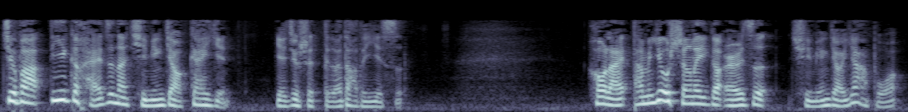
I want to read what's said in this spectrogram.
就把第一个孩子呢起名叫该隐，也就是得到的意思。后来他们又生了一个儿子，取名叫亚伯。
